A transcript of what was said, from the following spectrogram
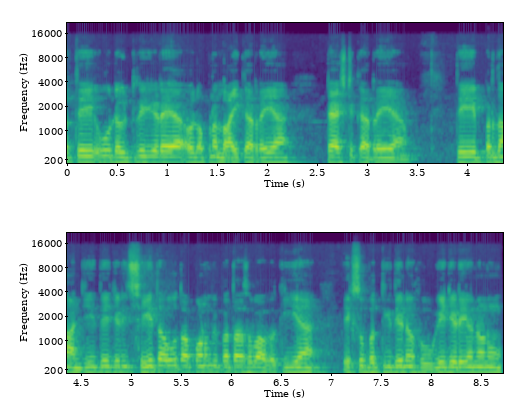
ਅਤੇ ਉਹ ਡਾਕਟਰ ਜਿਹੜਾ ਆ ਉਹ ਆਪਣਾ ਇਲਾਜ ਕਰ ਰਹੇ ਆ ਟੈਸਟ ਕਰ ਰਹੇ ਆ। ਤੇ ਪ੍ਰਧਾਨ ਜੀ ਦੇ ਜਿਹੜੀ ਸਿਹਤ ਆ ਉਹ ਤਾਂ ਆਪਾਂ ਨੂੰ ਵੀ ਪਤਾ ਸੁਭਾਵਕ ਹੀ ਆ। 132 ਦਿਨ ਹੋ ਗਏ ਜਿਹੜੇ ਉਹਨਾਂ ਨੂੰ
